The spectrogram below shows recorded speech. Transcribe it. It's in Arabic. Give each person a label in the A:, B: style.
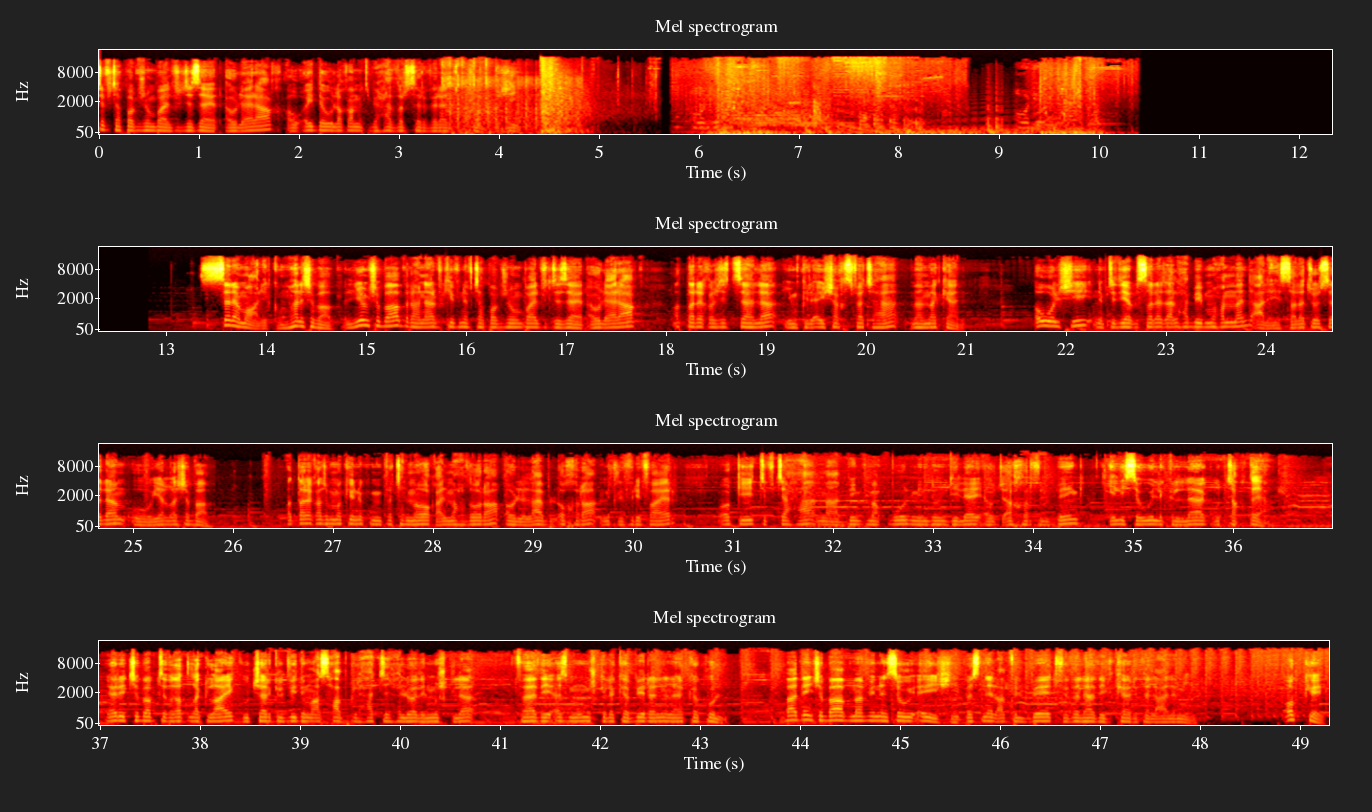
A: تفتح ببجي موبايل في الجزائر أو العراق أو أي دولة قامت بحظر سيرفرات ببجي السلام عليكم. هلا شباب. اليوم شباب راح نعرف كيف نفتح ببجي موبايل في الجزائر أو العراق. الطريقة جد سهلة. يمكن لأي شخص فتحها مهما كان. أول شيء نبتديها بالصلاة على الحبيب محمد عليه الصلاة والسلام. ويلا شباب. الطريقة تمكنكم من فتح المواقع المحظورة أو الألعاب الأخرى مثل Free Fire okay تفتحها مع ping مقبول من دون delay أو تأخر في ال ping اللي يسوي لك ال lag والتقطيع. يا ريت شباب تضغط لك like وتشارك الفيديو مع أصحابك لحتى يحلوا هذه المشكلة. فهذه أزمة ومشكلة كبيرة لنا ككل. بعدين شباب ما فينا نسوي أي شيء بس نلعب في البيت في ظل هذه الكارثة العالمية. okay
